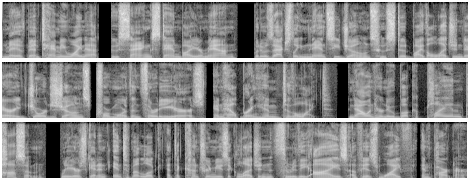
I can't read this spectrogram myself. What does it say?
It may have been Tammy Wynette who sang Stand By Your Man, but it was actually Nancy Jones who stood by the legendary George Jones for more than 30 years and helped bring him to the light. Now, in her new book, Playin' Possum, readers get an intimate look at the country music legend through the eyes of his wife and partner.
